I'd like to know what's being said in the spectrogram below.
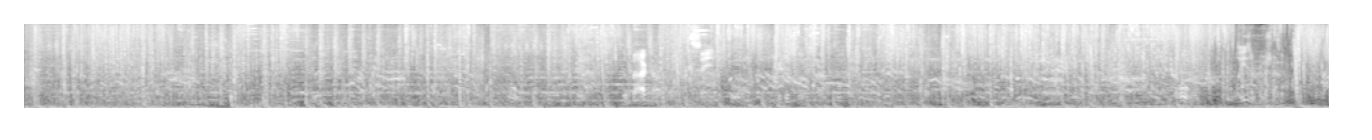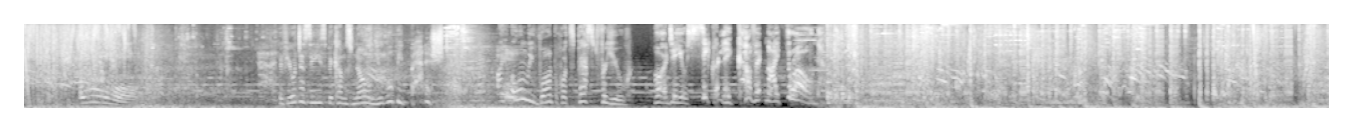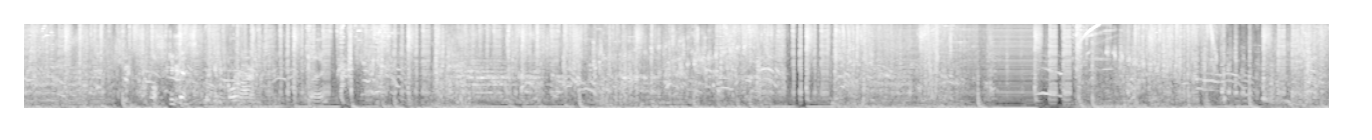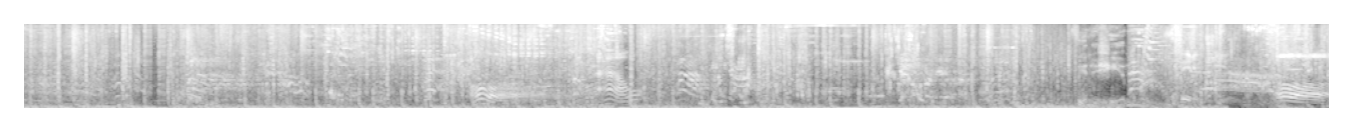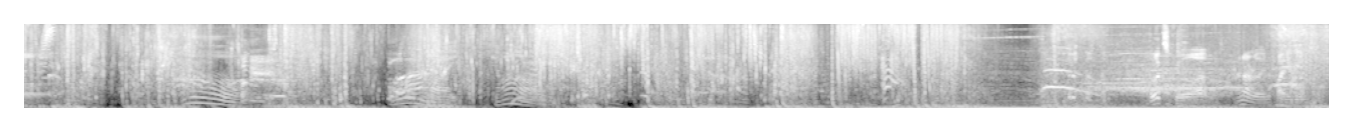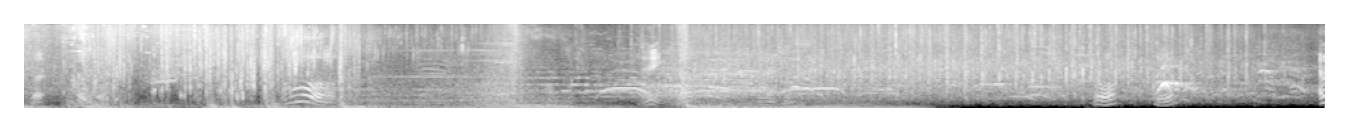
The background is insane Oh, laser vision. Oh. If your disease becomes known, you will be banished. I oh. only want what's best for you. Or do you secretly covet my throne? Oh, dude, that's freaking forearm. Look.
